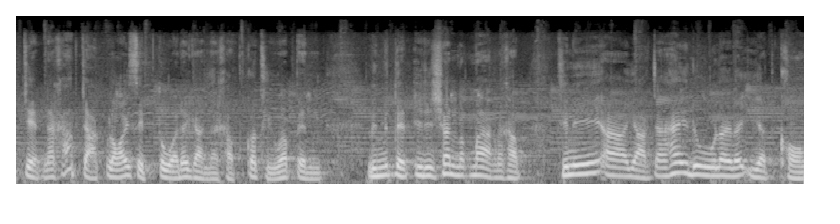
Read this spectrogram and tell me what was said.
57 นะครับ จาก 110 ตัวด้วยกันนะครับ ก็ถือว่าเป็น Limited Edition มาก ๆ นะครับ ทีนี้อยากจะให้ดูรายละเอียดของ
